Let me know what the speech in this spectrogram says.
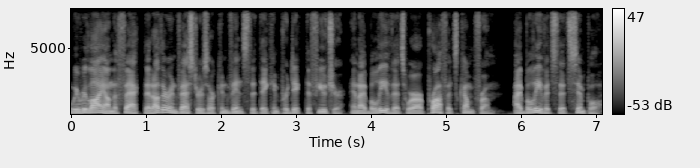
We rely on the fact that other investors are convinced that they can predict the future, and I believe that's where our profits come from. I believe it's that simple.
